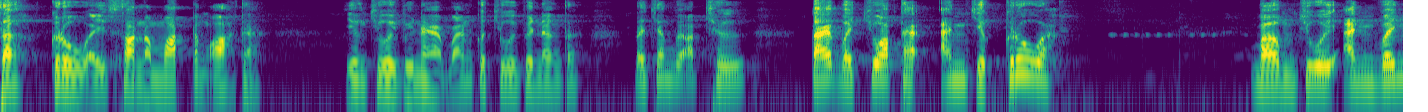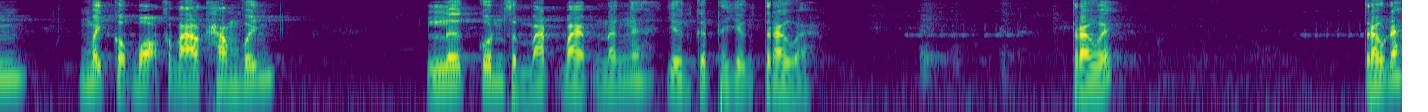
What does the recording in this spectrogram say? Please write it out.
សិស្សគ្រូអីសន្មត់ទាំងអស់តាយើងជួយពីណាបានក៏ជួយពីនឹងទៅដល់ចឹងវាអត់ឈឺតែបើជាប់ថាអញជាគ្រូបើមិនជួយអញវិញ មិនក៏បកក្បាលខំវិញ លើកគុណសម្បត្តិបែបហ្នឹងយើងគិតថាយើងត្រូវហ៎ត្រូវហ៎ត្រូវណា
